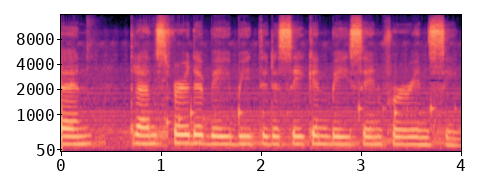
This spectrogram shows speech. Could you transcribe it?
Then, transfer the baby to the second basin for rinsing.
